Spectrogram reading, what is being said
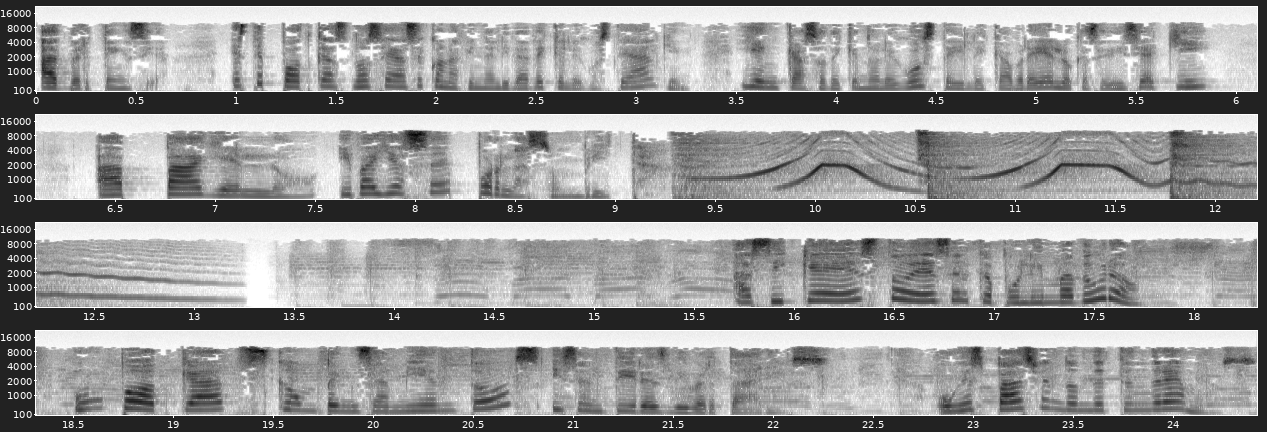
Advertencia. Este podcast no se hace con la finalidad de que le guste a alguien. Y en caso de que no le guste y le cabree lo que se dice aquí, apáguelo y váyase por la sombrita. Así que esto es el Capulí Maduro, un podcast con pensamientos y sentires libertarios. Un espacio en donde tendremos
